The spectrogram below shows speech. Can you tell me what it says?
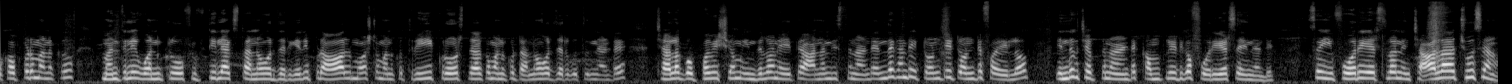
ఒకప్పుడు మనకు monthly one crore fifty lakhs turn over జరిగేది. ఇప్పుడు ఆల్మోస్ట్ మనకు త్రీ క్రోర్స్ దాకా మనకు టర్న్ ఓవర్ జరుగుతుంది. అంటే చాలా గొప్ప విషయం. ఇందులో నేనైతే ఆనందిస్తున్నాను. అంటే ఎందుకంటే ట్వంటీ ట్వంటీ ఫైవ్లో ఎందుకు చెప్తున్నానంటే కంప్లీట్గా ఫోర్ ఇయర్స్ అయిందండి. సో ఈ ఫోర్ ఇయర్స్లో నేను చాలా చూశాను.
